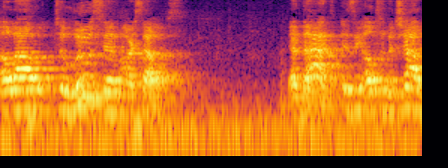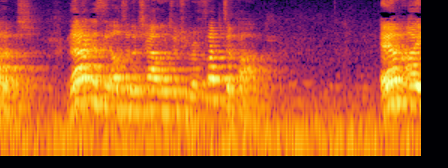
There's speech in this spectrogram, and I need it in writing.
allow to lose him ourselves. And that is the ultimate challenge. That is the ultimate challenge which we reflect upon. Am I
